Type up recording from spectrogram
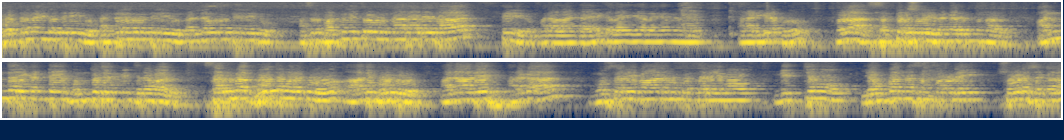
గోత్రమేదో తెలియదు తండ్రి ఎవరో తెలియదు తల్లి ఎవరో తెలియదు. అసలు బంధుమిత్రులు ఉన్నారా లేదా తెలియదు. మరి అలాంటి ఆయనకి ఎలా ఇవ్వాలని మేము అని అడిగినప్పుడు మరలా సప్తరుషులు ఈ విధంగా చెప్తున్నారు. అందరికంటే ముందు జన్మించిన వాడు. సర్వభూతములకు ఆదిభూతుడు. అనాది అనగా ముసలివాడను కొందరేమో నిత్యము యవ్వన సంపన్నుడై షోడశ కళ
